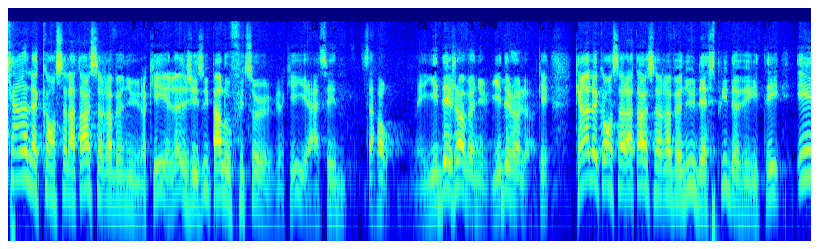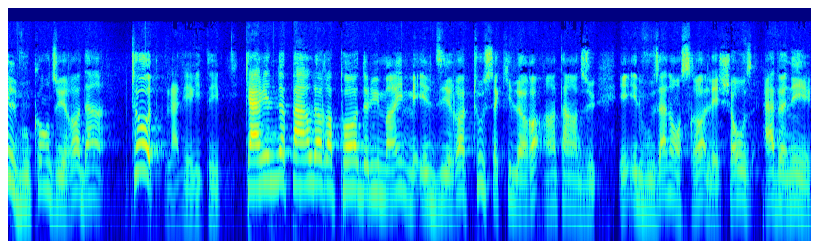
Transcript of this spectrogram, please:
quand le consolateur sera venu, OK? Là, Jésus, il parle au futur, OK? C'est sa faute. Mais il est déjà venu, il est déjà là, OK? Quand le consolateur sera venu, l'Esprit de vérité, il vous conduira dans toute la vérité. Car il ne parlera pas de lui-même, mais il dira tout ce qu'il aura entendu. Et il vous annoncera les choses à venir.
